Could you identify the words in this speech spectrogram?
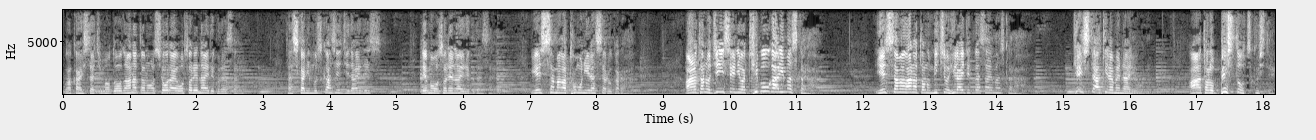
若い人たちもどうぞあなたの将来を恐れないでください。確かに難しい時代です。でも恐れないでください。イエス様が共にいらっしゃるから。あなたの人生には希望がありますから。イエス様があなたの道を開いてくださいますから。決して諦めないように。あなたのベストを尽くして。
